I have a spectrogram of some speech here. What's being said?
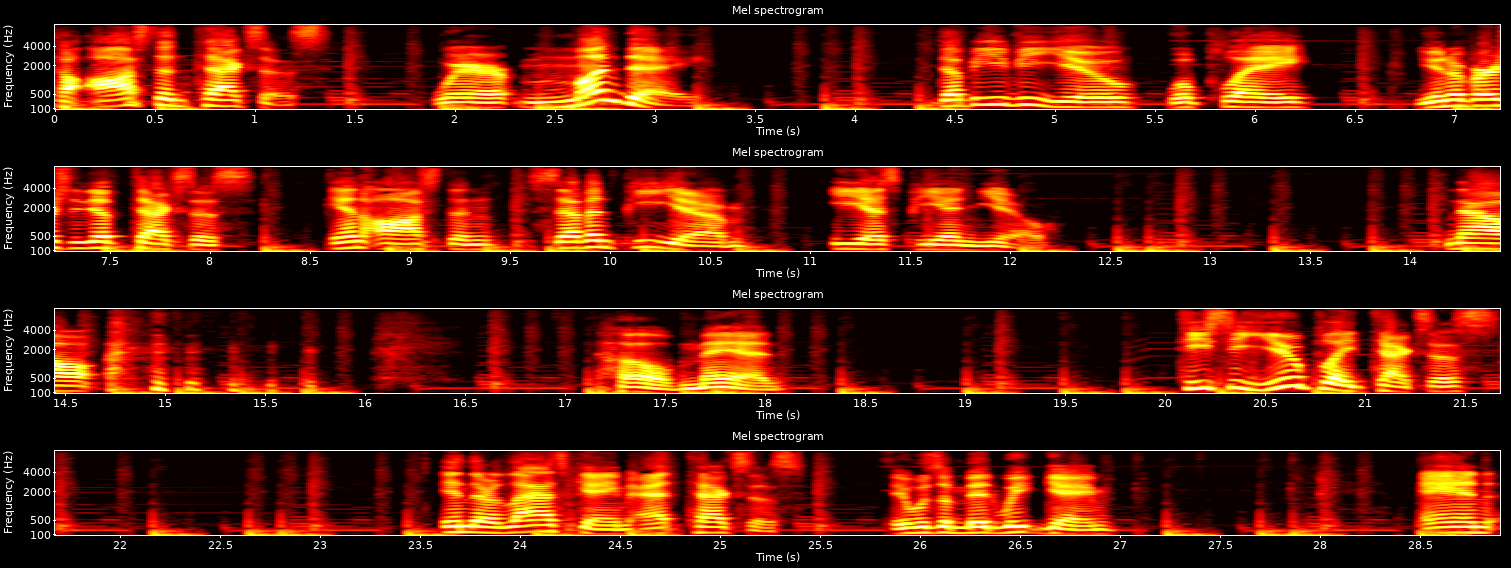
to Austin, Texas, where Monday WVU will play University of Texas in Austin, 7 p.m. ESPNU. Now, oh man. TCU played Texas in their last game at Texas. It was a midweek game. And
